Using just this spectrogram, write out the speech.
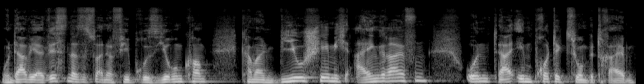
Und da wir ja wissen, dass es zu einer Fibrosierung kommt, kann man biochemisch eingreifen und da eben Protektion betreiben,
